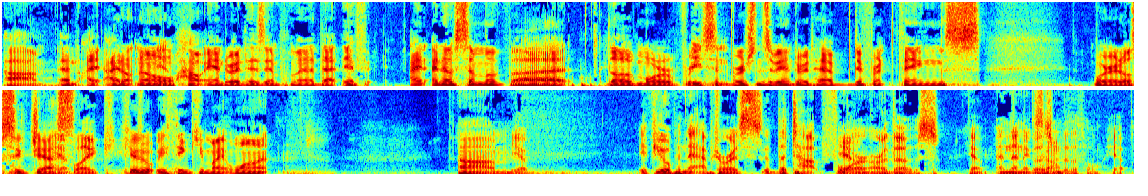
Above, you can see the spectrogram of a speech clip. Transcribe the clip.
Um, and I, I don't know Yep. how Android has implemented that. If I, I know some of uh, the more recent versions of Android have different things where it'll suggest Yep. like, here's what we think you might want. Um, Yep. If you open the app drawer, it's the top four Yeah. are those. Yep. And then it goes So. into the full. Yep.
